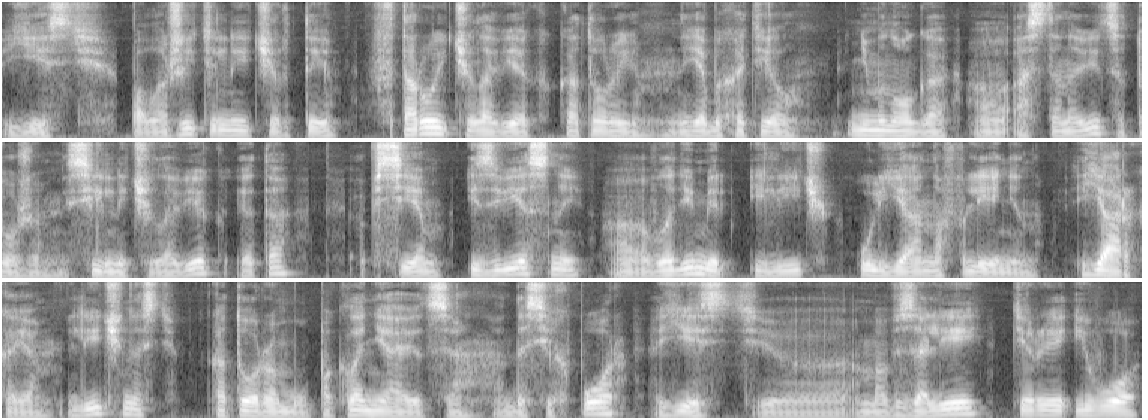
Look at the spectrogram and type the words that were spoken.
есть положительные черты. Второй человек, который я бы хотел немного а, остановиться, тоже сильный человек, это всем известный а, Владимир Ильич Ульянов-Ленин. Яркая личность, которому поклоняются до сих пор. Есть э, мавзолей-его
